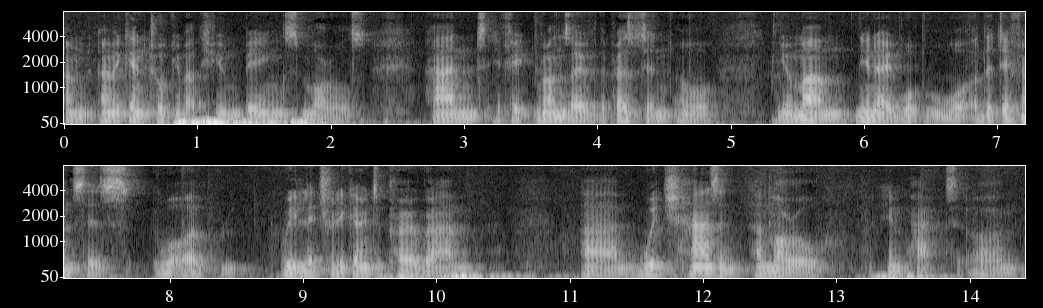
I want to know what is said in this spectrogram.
I'm I'm again talking about the human being's morals and if it runs over the president or your mum, you know, what, what are the differences? What are we literally going to program um, which has an, a moral impact? Um,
